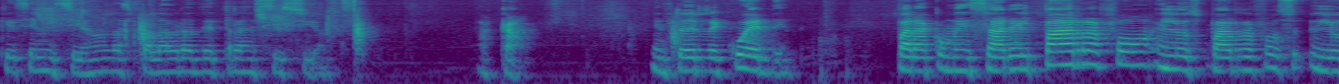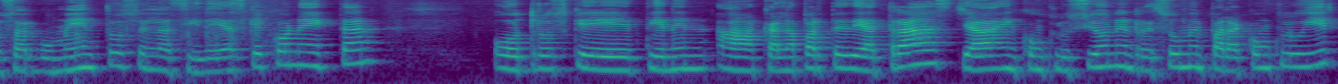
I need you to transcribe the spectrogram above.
Que se iniciaron las palabras de transición. Acá. Entonces recuerden para comenzar el párrafo en los párrafos en los argumentos en las ideas que conectan otros que tienen acá en la parte de atrás, ya en conclusión, en resumen, para concluir,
